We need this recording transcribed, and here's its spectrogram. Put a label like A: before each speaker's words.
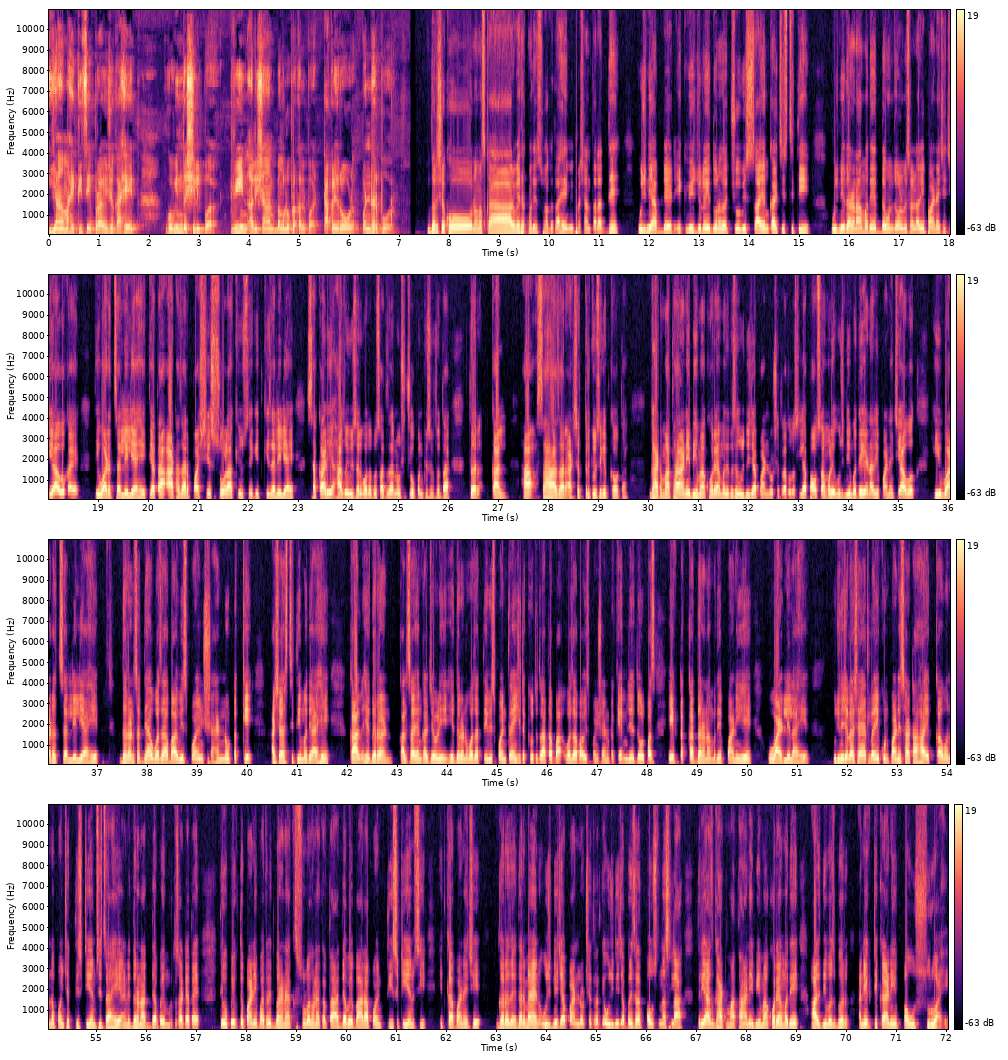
A: या माहितीचे प्रायोजक आहेत गोविंद शिल्प ट्विन अलिशान बंगलो प्रकल्प टाकळी रोड पंढरपूर. दर्शक हो नमस्कार. वेधकमध्ये स्वागत आहे. मी प्रशांत आराध्ये. उजनी अपडेट एकवीस जुलै दोन हजार चोवीस सायंकाळची स्थिती. उजनी धरणामध्ये दौंड मिसळणारी पाण्याची जी आवक आहे ती वाढत चाललेली आहे. ती आता आठ हजार पाचशे सोळा क्युसेक इतकी झालेली आहे. सकाळी हा जो विसर्ग होता तो सात हजार नऊशे चोपन्न क्युसेक होता. तर काल हा सहा हजार आठशे क्युसेक इतका होता. घाटमाथा आणि भीमा खोऱ्यामध्ये तसेच उजनीच्या पांडव क्षेत्रात होत असलेल्या पावसामुळे उजनीमध्ये येणारी पाण्याची आवक ही वाढत चाललेली आहे. धरण सध्या वजा बावीस पॉईंट शहाण्णव टक्के अशा स्थितीमध्ये आहे. काल हे धरण काल सायंकाळच्या वेळी हे धरण वजा तेवीस पॉईंट त्र्याऐंशी टक्के होतं तर आता बा वजा बावीस पॉईंट शहाण्णव टक्के म्हणजे जवळपास एक टक्का धरणामध्ये पाणी हे वाढलेलं आहे. उजनी जलाशयातला एकूण पाणीसाठा हा एक्कावन्न पॉईंट छत्तीस टी एम सीचा आहे आणि धरण अद्याप मृत साठ्यात आहे. ते उपयुक्त पाणी पातळीत भरण्यास सुरुवात होण्याकरता अद्याप बारा पॉईंट तीस टी एम सी इतका पाण्याची गरज आहे. दरम्यान उजनीच्या पाणलोट क्षेत्रात किंवा उजनीच्या परिसरात पाऊस नसला तरी आज घाटमाथा आणि भीमा खोऱ्यामध्ये आज दिवसभर अनेक ठिकाणी पाऊस सुरू आहे.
